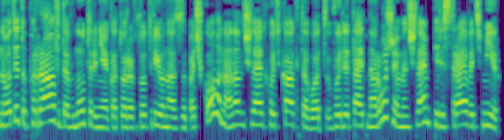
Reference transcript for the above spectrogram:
Но вот эта правда внутренняя, которая внутри у нас запачкована, она начинает хоть как-то вот вылетать наружу, и мы начинаем перестраивать мир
